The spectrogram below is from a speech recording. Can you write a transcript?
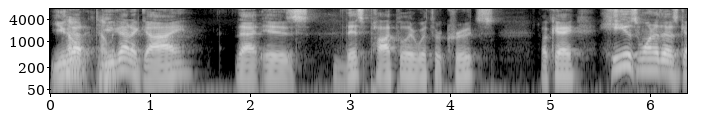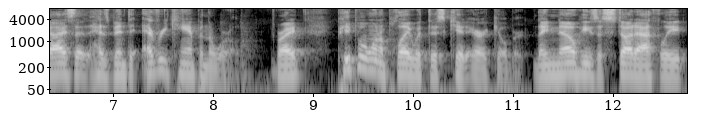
You Tell- got tell you me. got a guy that is this popular with recruits. Okay, he is one of those guys that has been to every camp in the world. Right? People want to play with this kid Arik Gilbert. They know he's a stud athlete.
